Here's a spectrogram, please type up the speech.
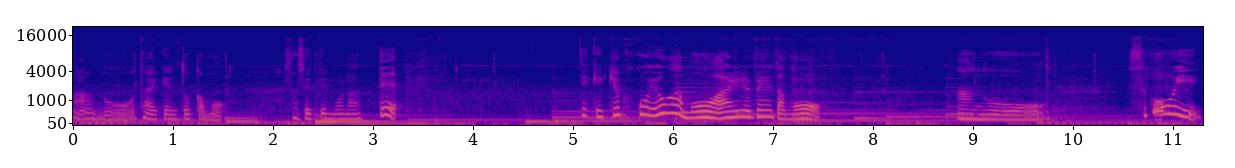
あの体験とかもさせてもらってで結局こうヨガもアイルベーダもあのすごい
